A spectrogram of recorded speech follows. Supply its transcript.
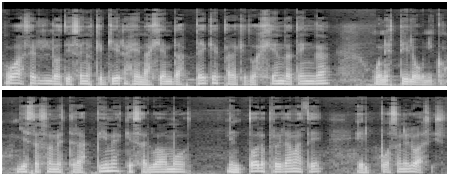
o hacer los diseños que quieras en Agendas Peques para que tu agenda tenga un estilo único. Y estas son nuestras pymes que saludamos en todos los programas de El Pozo en el Oasis.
